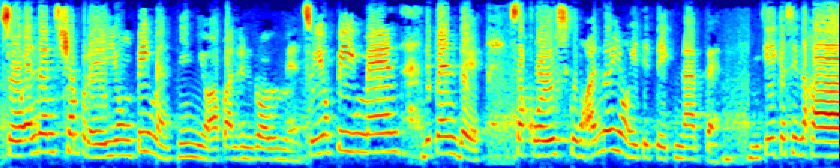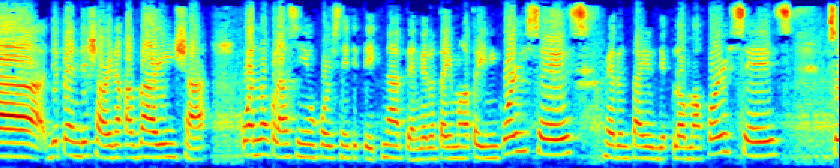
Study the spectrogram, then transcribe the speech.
So, and then, syempre, yung payment ninyo upon enrollment. So, yung payment, depende sa course kung ano yung iti-take natin. Okay? Kasi naka, depende siya or naka-vary siya kung anong klase yung course na iti-take natin. Meron tayong mga training courses, meron tayong diploma courses. So,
